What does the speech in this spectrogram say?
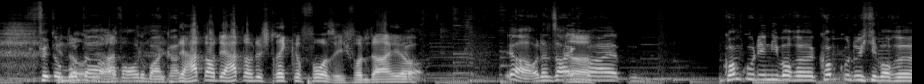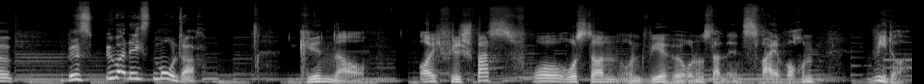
fit und Genau, munter auf hat- der Autobahn kann. Der hat noch, der hat noch eine Strecke vor sich. Von daher. Ja. ja, und dann sage Ja. ich mal, kommt gut in die Woche, kommt gut durch die Woche. Bis übernächsten Montag. Genau. Euch viel Spaß, frohe Ostern und wir hören uns dann in zwei Wochen wieder.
